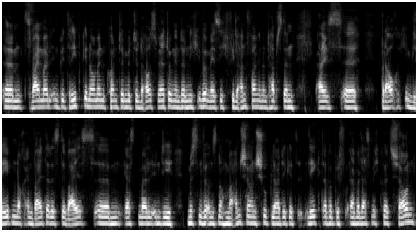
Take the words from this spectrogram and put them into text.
ähm, zweimal in Betrieb genommen, konnte mit den Auswertungen dann nicht übermäßig viel anfangen und habe es dann als äh, brauche ich im Leben noch ein weiteres Device ähm, erstmal in die, müssen wir uns nochmal anschauen, Schublade gelegt, aber, aber lass mich kurz schauen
